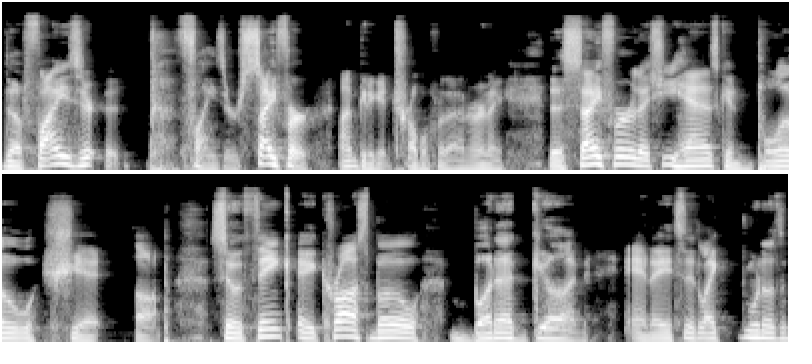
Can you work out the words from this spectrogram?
The Pfizer, Pfizer Psypher. I'm gonna get trouble for that, aren't I? The Psypher that she has can blow shit up. So think a crossbow, but a gun. And it's uh, like one of those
